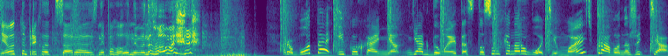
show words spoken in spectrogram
Я от, наприклад, зараз з непоголеними ногами. Робота і кохання. Як думаєте, стосунки на роботі мають право на життя?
